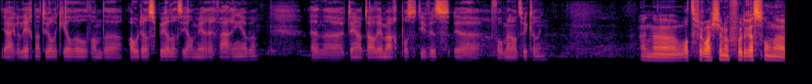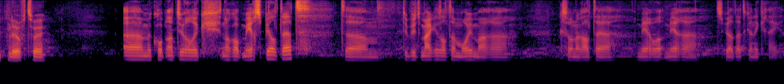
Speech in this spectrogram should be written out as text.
ja, je leert natuurlijk heel veel van de oudere spelers die al meer ervaring hebben. En uh, ik denk dat het alleen maar positief is uh, voor mijn ontwikkeling. En uh, wat verwacht je nog voor de rest van uh, play-off 2? Um, ik hoop natuurlijk nog op meer speeltijd. Het um, debuut maken is altijd mooi, maar ik zou nog altijd meer, meer speeltijd kunnen krijgen.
